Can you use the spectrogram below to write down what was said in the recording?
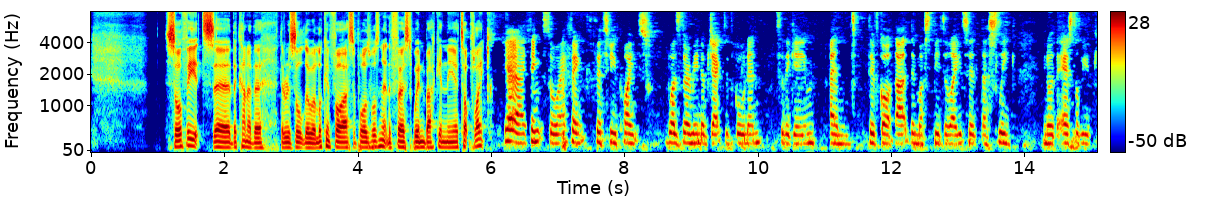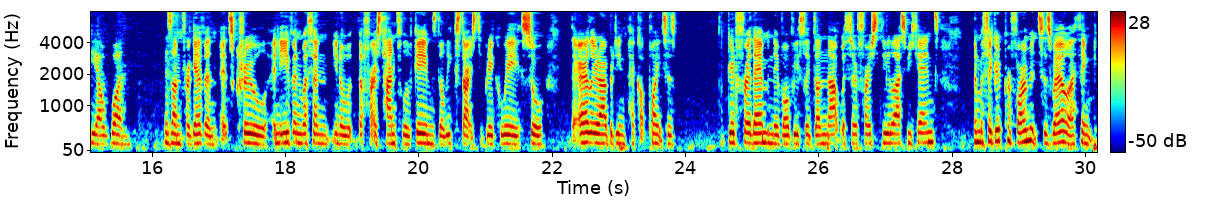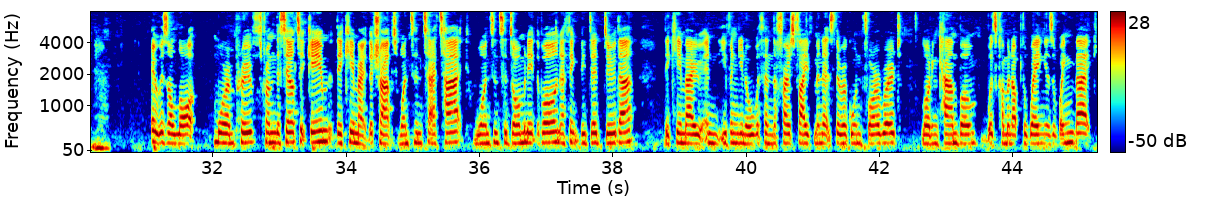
Sophie, it's uh, the kind of the, the result they were looking for, I suppose, wasn't it? The first win back in the uh, top flight. Yeah, I think so. I think the three points was their main objective going into the game, and they've got that. They must be delighted. This league, you know, the SWPL one is unforgiving. It's cruel, and even within you know the first handful of games, the league starts to break away. So the earlier Aberdeen pick up points is good for them, and they've obviously done that with their first three last weekend, and with a good performance as well. I think it was a lot more improved from the Celtic game. They came out the traps wanting to attack, wanting to dominate the ball, and I think they did do that. They came out and even, you know, within the first five minutes they were going forward. Lauren Campbell was coming up the wing as a wing back.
